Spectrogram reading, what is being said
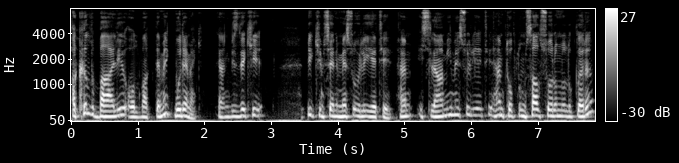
Akıl bali olmak demek bu demek. Yani bizdeki bir kimsenin mesuliyeti hem İslami mesuliyeti hem toplumsal sorumlulukları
